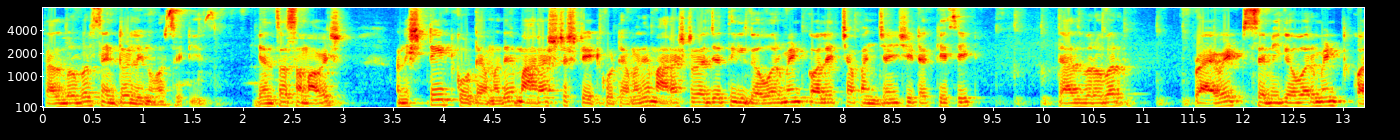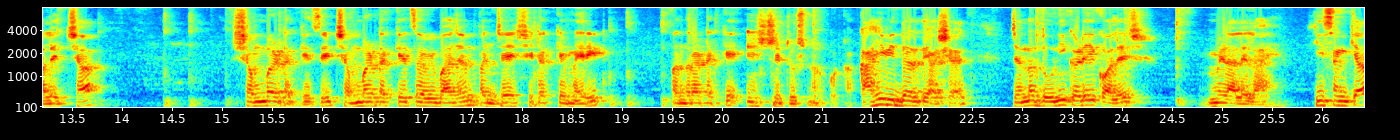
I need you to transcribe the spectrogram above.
त्याचबरोबर सेंट्रल युनिव्हर्सिटीज यांचा समावेश आणि स्टेट कोट्यामध्ये महाराष्ट्र स्टेट कोट्यामध्ये महाराष्ट्र राज्यातील गव्हर्मेंट कॉलेजच्या पंच्याऐंशी टक्के सीट त्याचबरोबर प्रायव्हेट सेमी गव्हर्मेंट कॉलेजच्या शंभर टक्के सीट शंभर टक्केचं विभाजन पंच्याऐंशी टक्के मेरिट पंधरा टक्के इन्स्टिट्यूशनल कोटा काही विद्यार्थी असे आहेत ज्यांना दोन्हीकडे कॉलेज मिळालेलं आहे. ही संख्या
